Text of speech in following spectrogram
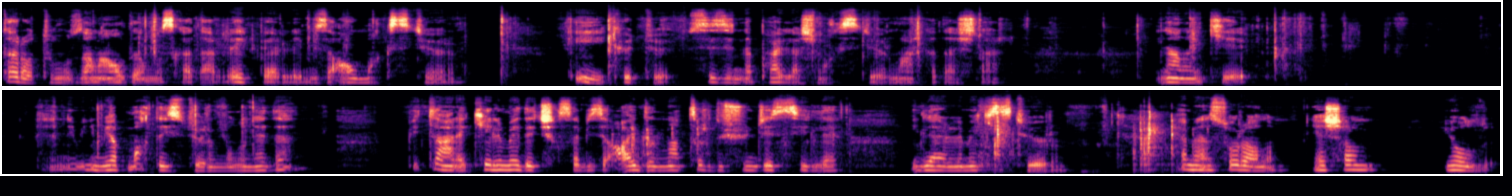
Tarotumuzdan aldığımız kadar rehberliğimizi almak istiyorum. İyi kötü sizinle paylaşmak istiyorum arkadaşlar. İnanın ki yani ne bileyim yapmak da istiyorum bunu. Neden? Bir tane kelime de çıksa bizi aydınlatır düşüncesiyle ilerlemek istiyorum. Hemen soralım. Yaşam yolu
